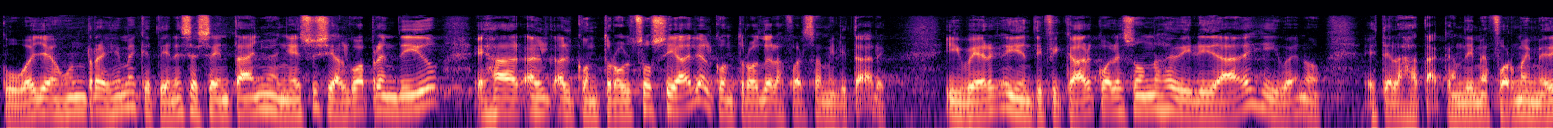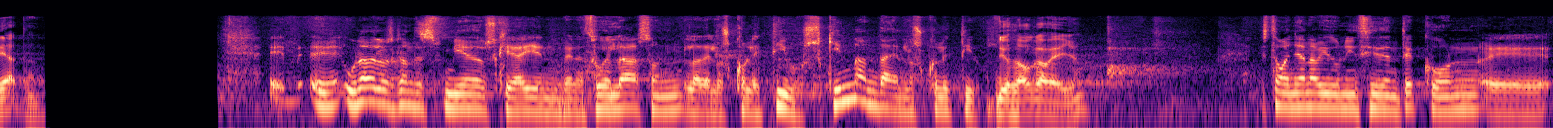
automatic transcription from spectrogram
Cuba ya es un régimen que tiene 60 años en eso y si algo ha aprendido es al, control social y al control de las fuerzas militares. Y ver, identificar cuáles son las debilidades y, bueno, este, las atacan de forma inmediata. Eh, eh, uno de los grandes miedos que hay en Venezuela son la de los colectivos. ¿Quién manda en los colectivos? Diosdado Cabello. Esta mañana ha habido un incidente con eh,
